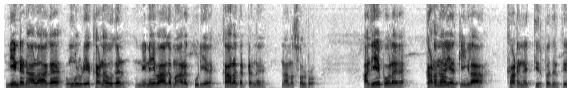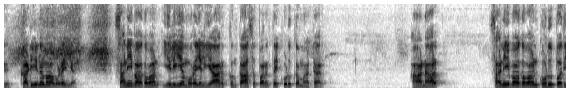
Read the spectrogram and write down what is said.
நீண்ட நாளாக உங்களுடைய கனவுகள் நினைவாக மாறக்கூடிய காலகட்டம்னு நாம் சொல்கிறோம் அதே போல் கடனாளியாக இருக்கீங்களா? கடனை தீர்ப்பதற்கு கடினமாக உழைங்க. சனி பகவான் எளிய முறையில் யாருக்கும் காசு பணத்தை கொடுக்க மாட்டார். ஆனால் சனி பகவான் கொடுப்பது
